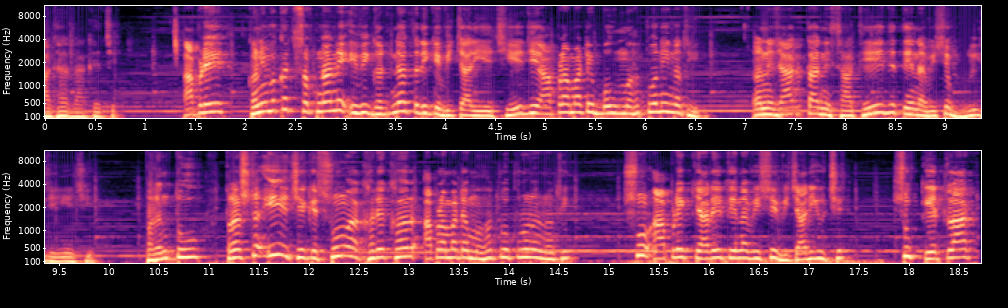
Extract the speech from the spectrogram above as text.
આધાર રાખે છે. આપણે ઘણી વખત સપનાને એવી ઘટના તરીકે વિચારીએ છીએ જે આપણા માટે બહુ મહત્વની નથી અને જાગતાની સાથે જ તેના વિશે ભૂલી જઈએ છીએ. પરંતુ પ્રશ્ન એ છે કે શું આ ખરેખર આપણા માટે મહત્વપૂર્ણ નથી? શું આપણે ક્યારેય તેના વિશે વિચાર્યું છે? શું કેટલાક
